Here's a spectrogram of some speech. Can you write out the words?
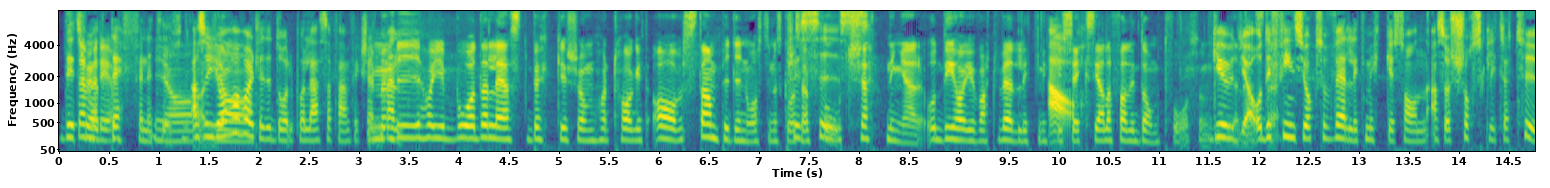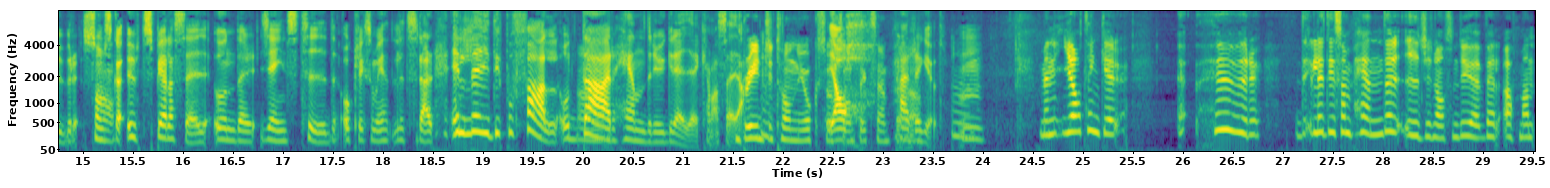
Det tror jag det? definitivt. Ja, alltså jag ja. har varit lite dålig på att läsa fanfiction. Men, men vi har ju båda läst böcker som har tagit avstamp i Jane Austen och ska vara Precis. fortsättningar och det har ju varit väldigt mycket Ja. sex i alla fall i de två som Gud ja, och det finns ju också väldigt mycket sån, alltså kiosklitteratur som Ja. ska utspela sig under Janes tid och liksom är lite sådär, en lady på fall och Ja. där händer det ju grejer kan man säga. Bridgerton är ju också ett Ja, sånt exempel. herregud. Mm. Mm. Men jag tänker hur, det- eller det som händer i Jane Austen det är väl att man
